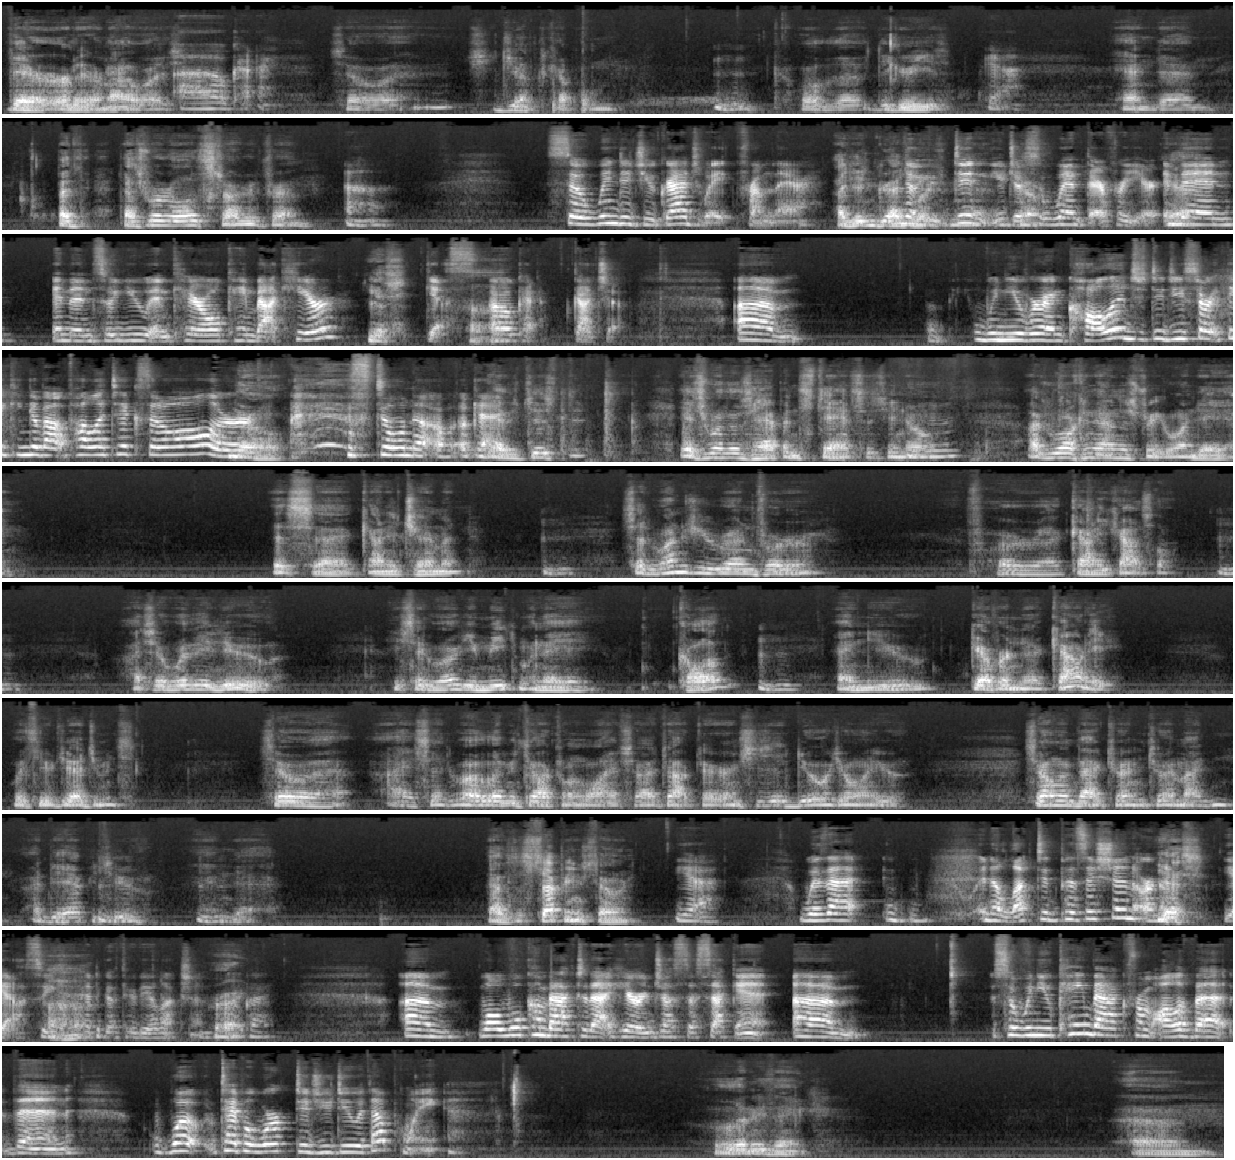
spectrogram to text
there earlier than I was. Oh, okay. So uh, she jumped a couple, Mm-hmm. Of the degrees, Yeah. and um, but that's where it all started from. Uh-huh. So when did you graduate from there? I didn't graduate. No, you didn't. there. You just No. went there for a year, and Yeah. then and then so you and Carol came back here. Yes, Yes. Uh-huh. Okay. Gotcha. Um, when you were in college, did you start thinking about politics at all, or no, still no? Okay. it was just it's one of those happenstances, you know. Mm-hmm. I was walking down the street one day, and this uh, county chairman Mm-hmm. said, "Why don't you run for for uh, county council?" Mm-hmm. I said, "What do they do?" He said, "Well, you meet when they call it, Mm-hmm. and you govern the county with your judgments." So uh, I said, "Well, let me talk to my wife." So I talked to her, and she said, "Do what you want to do." So I went back to him. To him, I'd I'd be happy to, and uh, that was a stepping stone. Yeah. Was that an elected position or no? Yes. Yeah. So you had to go through the election. Right. Okay. Um, well, we'll come back to that here in just a second. Um, so when you came back from Olivet, then what type of work did you do at that point? Let me think. Um,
